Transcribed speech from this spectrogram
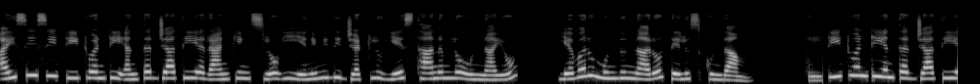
ఐసీసీ టీ ట్వంటీ అంతర్జాతీయ ర్యాంకింగ్స్లో ఈ ఎనిమిది జట్లు ఏ స్థానంలో ఉన్నాయో ఎవరు ముందున్నారో తెలుసుకుందాం. టీ ట్వంటీ అంతర్జాతీయ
